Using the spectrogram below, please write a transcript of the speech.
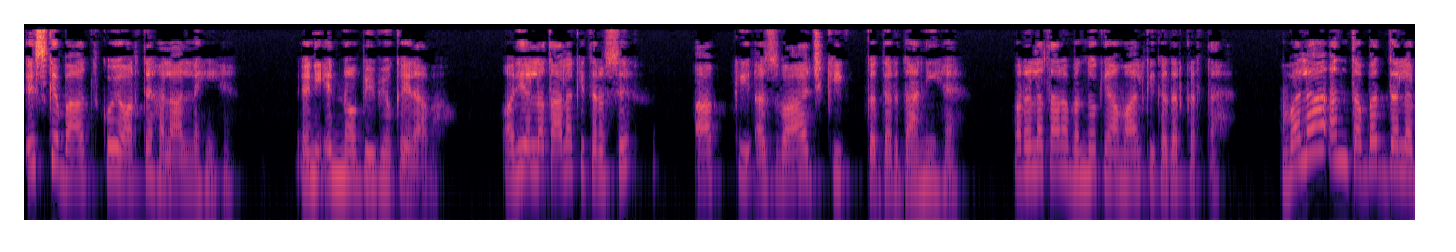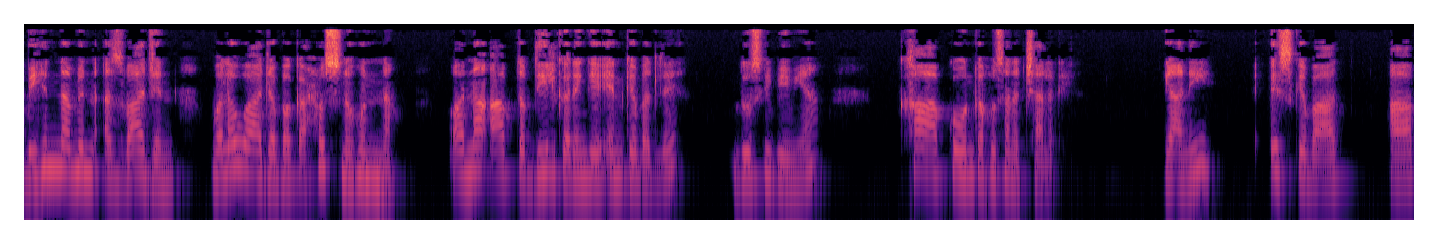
اس کے بعد کوئی عورتیں حلال نہیں ہے یعنی ان نو بیویوں کے علاوہ۔ اور یہ اللہ تعالی کی طرف سے آپ کی ازواج کی قدردانی ہے۔ اور اللہ تعالیٰ بندوں کے اعمال کی قدر کرتا ہے۔ ولا ان تبدل بہن من ازواجن ولو جب کا حسن ہن اور نہ آپ تبدیل کریں گے ان کے بدلے دوسری بیویاں۔ خا آپ کو ان کا حسن اچھا لگے۔ یعنی اس کے بعد آپ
